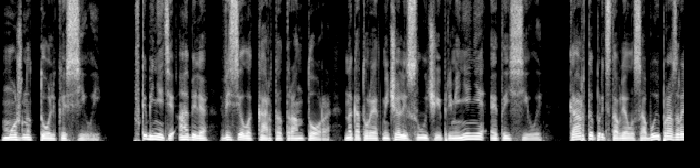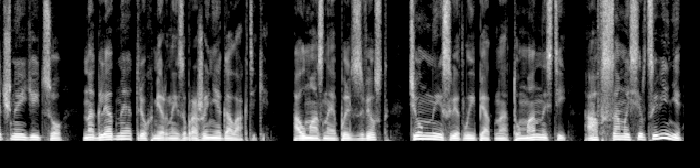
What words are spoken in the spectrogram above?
можно только силой. В кабинете Абеля висела карта Трантора, на которой отмечались случаи применения этой силы. Карта представляла собой прозрачное яйцо, наглядное трехмерное изображение галактики – алмазная пыль звезд, темные светлые пятна туманностей, а в самой сердцевине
